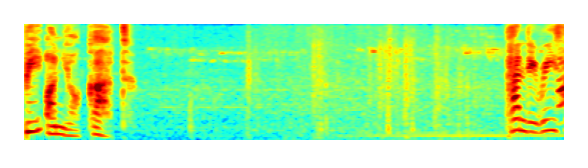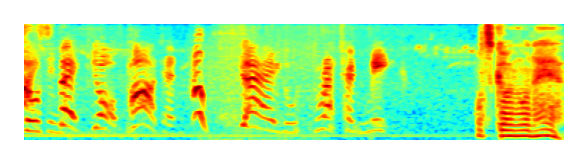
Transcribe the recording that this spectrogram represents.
Be on your guard. Handy resource in. beg your pardon. How dare you threaten me? What's going on here?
